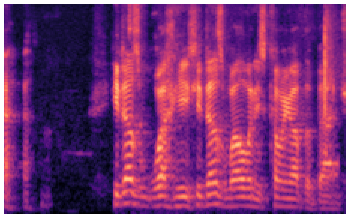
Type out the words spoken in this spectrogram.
he does well. He, he does well when he's coming off the bench.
